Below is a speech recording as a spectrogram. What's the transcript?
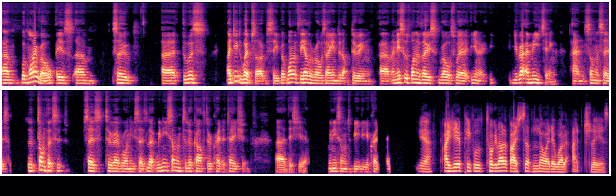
um, but my role is um, so uh, there was I do the website obviously, but one of the other roles I ended up doing, um, and this was one of those roles where you know you're at a meeting and someone says, Tom puts says to everyone, he says, "Look, we need someone to look after accreditation uh, this year. We need someone to be the accreditation." Yeah, I hear people talking about it, but I still have no idea what it actually is.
